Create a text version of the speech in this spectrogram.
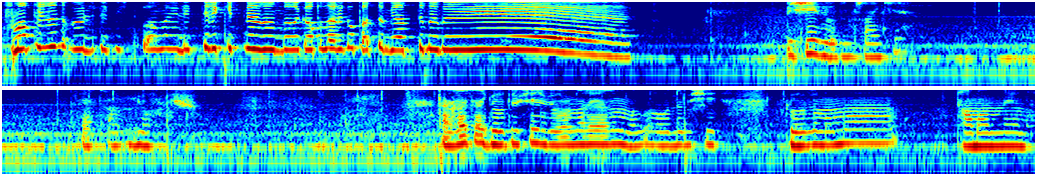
Flop bize de böyle demiştim ama elektrik gitmiyordu onda da kapıları kapattım yattım hemen. Bir şey gördüm sanki. Evet tamam yokmuş. Arkadaşlar gördüyseniz yorumlara yazın. Vallahi orada bir şey gördüm ama tam anlayamadım.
